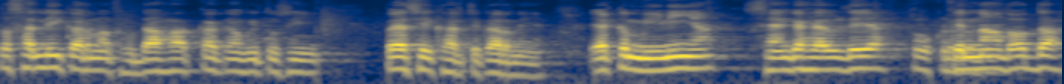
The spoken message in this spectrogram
ਤਸੱਲੀ ਕਰਨਾ ਤੁਹਾਡਾ ਹੱਕ ਆ ਕਿਉਂਕਿ ਤੁਸੀਂ ਪੈਸੇ ਖਰਚ ਕਰਨੇ ਆ। ਇੱਕ ਮੀਣੀ ਆ ਸਿੰਘ ਹਿਲਦੇ ਆ ਕਿੰਨਾ ਦੁੱਧ ਆ?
